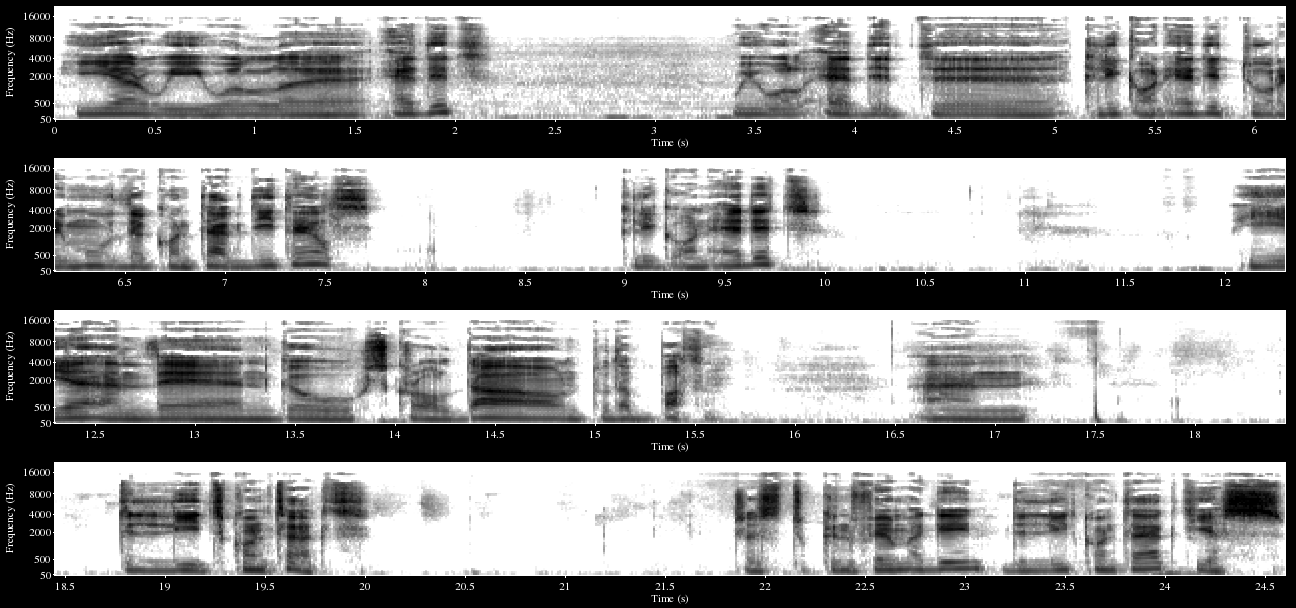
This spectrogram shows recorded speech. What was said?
here we will uh, edit. We will edit uh, click on edit to remove the contact details. Click on edit. Here and then go scroll down to the bottom. And delete contact. Just to confirm again delete contact yes.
